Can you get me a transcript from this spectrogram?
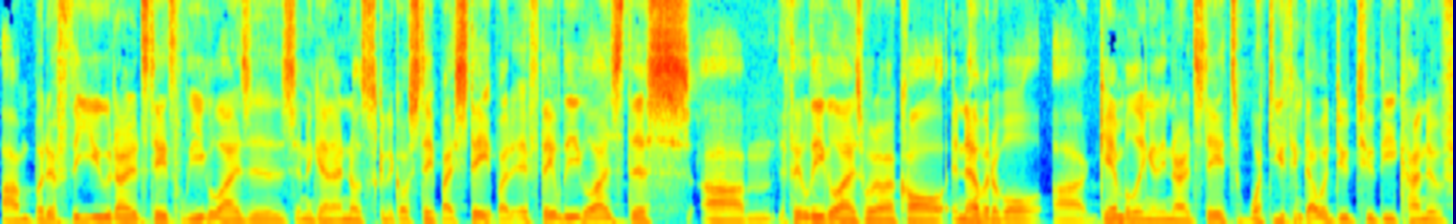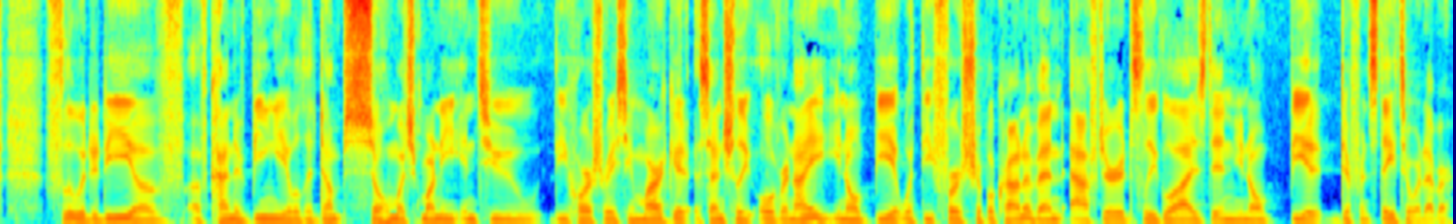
Um, but if the United States legalizes, and again, I know it's going to go state by state, but if they legalize this, um, if they legalize what I call inevitable uh, gambling in the United States, what do you think that would do to the kind of fluidity of of kind of being able to dump so much money into the horse racing market essentially overnight? You know, be it with the first Triple Crown event after it's legalized in you know, be it different states or whatever.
